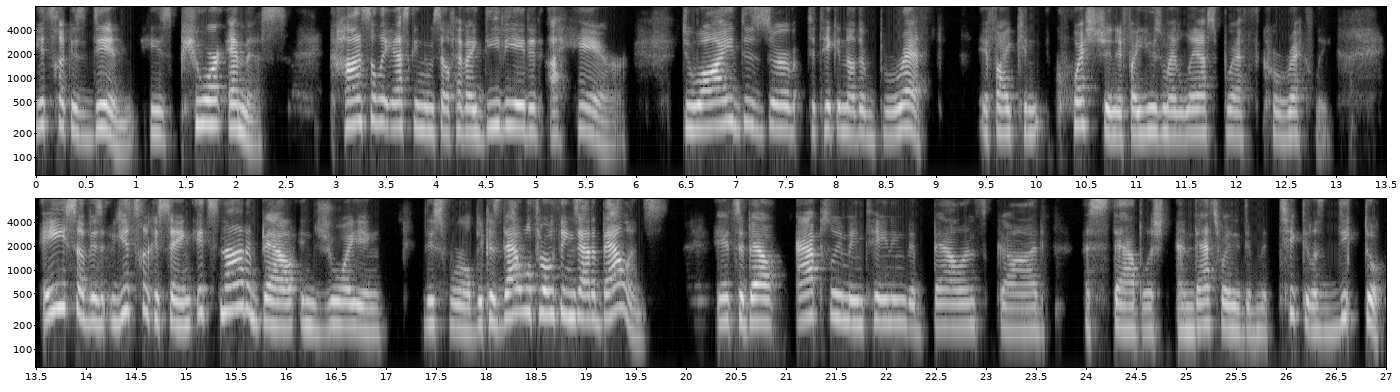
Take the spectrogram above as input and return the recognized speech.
Yitzchak is din, he's pure emes. constantly asking himself, have I deviated a hair? Do I deserve to take another breath if I can question if I use my last breath correctly? Esav is Yitzchak is saying it's not about enjoying this world because that will throw things out of balance. It's about absolutely maintaining the balance God established, and that's why they did meticulous dikduk,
